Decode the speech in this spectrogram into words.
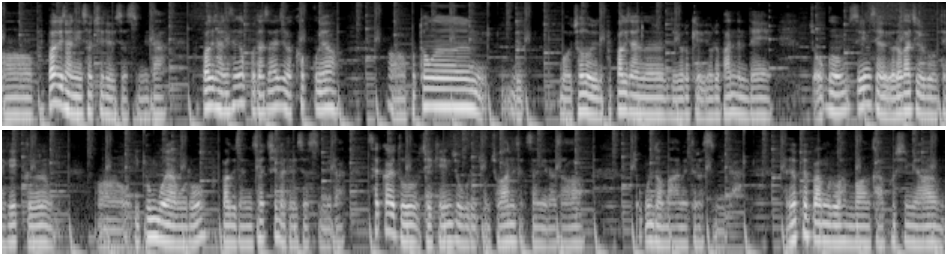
어, 붙박이장이 설치되어 있었습니다. 붙박이장이 생각보다 사이즈가 컸고요. 어, 보통은 뭐 저도 붙박이장을 이렇게 열어봤는데 조금 쓰임새가 여러 가지로 되게끔 어, 이쁜 모양으로 붙박이장이 설치가 되어 있었습니다. 색깔도 제 개인적으로 좀 좋아하는 색상이라서 조금 더 마음에 들었습니다. 자, 옆에 방으로 한번 가보시면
